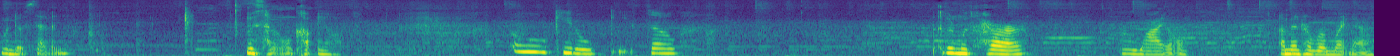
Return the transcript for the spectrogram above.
Windows 7. This it won't cut me off. Okie dokie. So, I've been with her for a while. I'm in her room right now.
